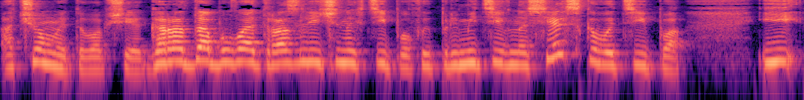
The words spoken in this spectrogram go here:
о чем это вообще? Города бывают различных типов, и примитивно-сельского типа, и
